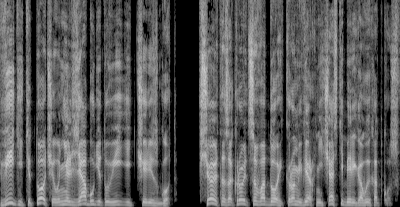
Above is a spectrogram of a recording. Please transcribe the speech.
Видите то, чего нельзя будет увидеть через год. Все это закроется водой, кроме верхней части береговых откосов.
